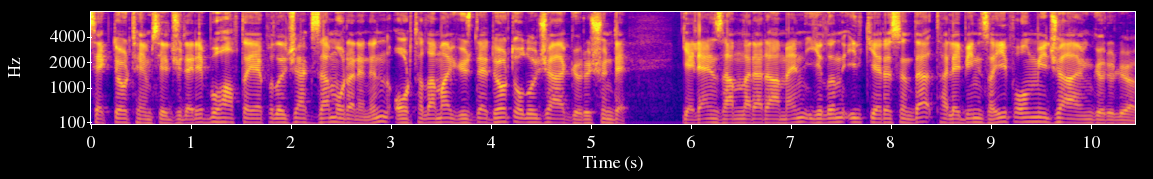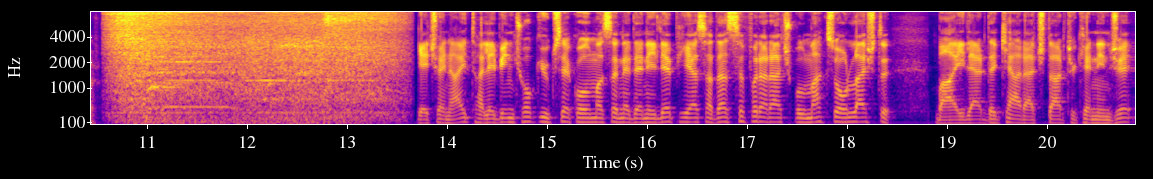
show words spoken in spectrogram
Sektör temsilcileri bu hafta yapılacak zam oranının ortalama %4 olacağı görüşünde. Gelen zamlara rağmen yılın ilk yarısında talebin zayıf olmayacağı öngörülüyor. Geçen ay talebin çok yüksek olması nedeniyle piyasada sıfır araç bulmak zorlaştı. Bayilerdeki araçlar tükenince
